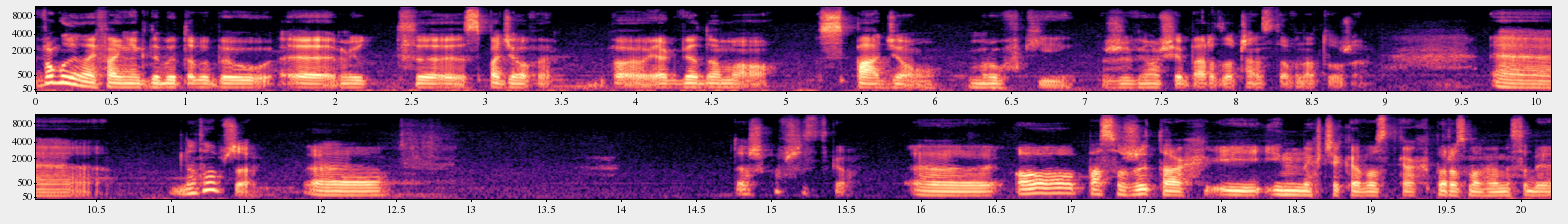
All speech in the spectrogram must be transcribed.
W ogóle najfajniej, gdyby to by był miód spadziowy, bo jak wiadomo, spadzią mrówki żywią się bardzo często w naturze. E, No dobrze. E, To chyba wszystko. E, O pasożytach i innych ciekawostkach porozmawiamy sobie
